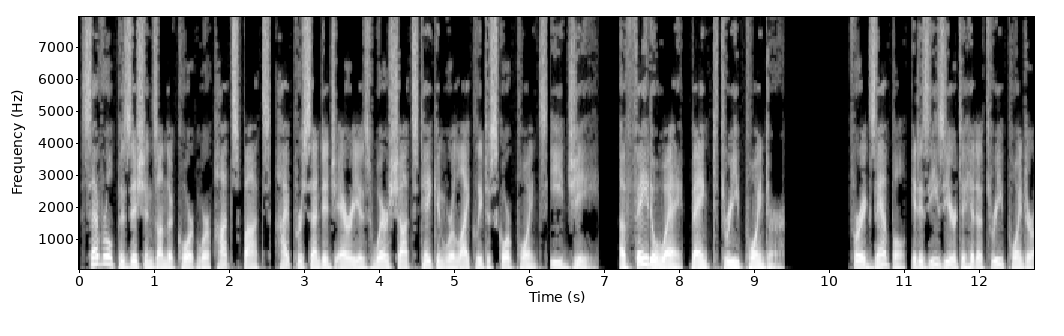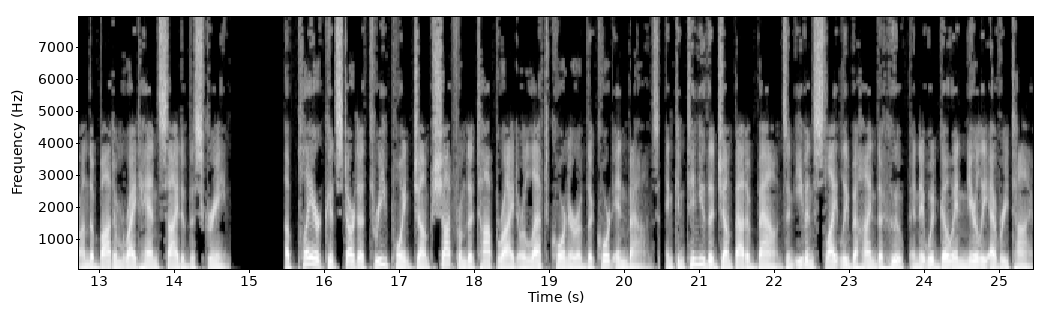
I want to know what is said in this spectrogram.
Several positions on the court were hot spots, high percentage areas where shots taken were likely to score points e.g. A fade-away, banked three-pointer. For example, it is easier to hit a three-pointer on the bottom right-hand side of the screen. A player could start a three-point jump shot from the top right or left corner of the court inbounds, and continue the jump out of bounds and even slightly behind the hoop and it would go in nearly every time.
